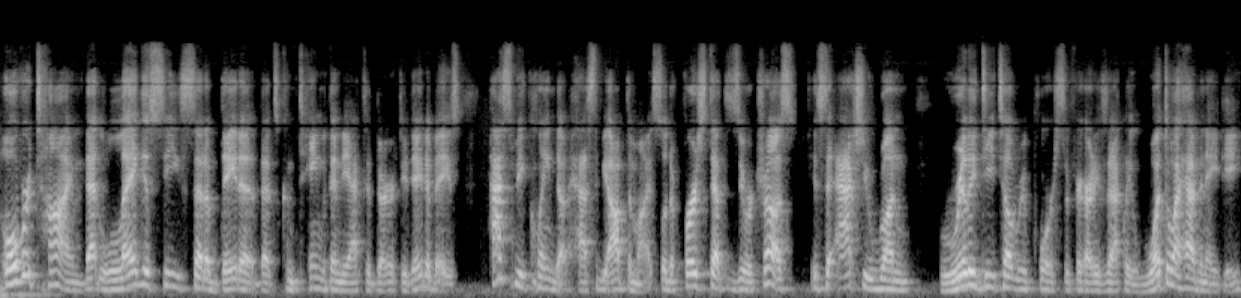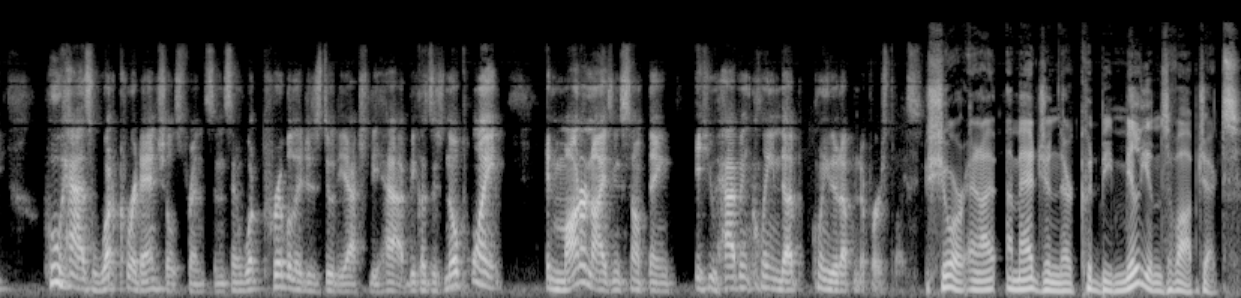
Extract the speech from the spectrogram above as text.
over time, that legacy set of data that's contained within the Active Directory database has to be cleaned up, has to be optimized. So the first step to zero trust is to actually run really detailed reports to figure out exactly what do I have in AD, who has what credentials, for instance, and what privileges do they actually have? Because there's no point in modernizing something if you haven't cleaned up cleaned it up in the first place. Sure, and I imagine there could be millions of objects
